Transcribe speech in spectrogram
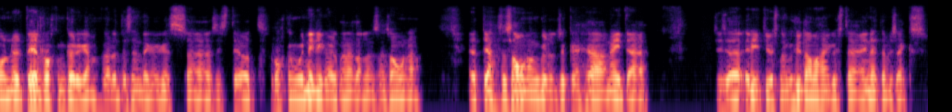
on veel rohkem kõrgem võrreldes nendega, kes äh, siis teevad rohkem kui neli korda nädalas sauna. Et jah, see saun on küll niisugune hea näide siis eriti just nagu südamehaiguste ennetamiseks.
